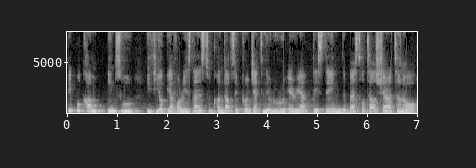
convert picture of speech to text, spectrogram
People come into Ethiopia, for instance, to conduct a project in a rural area. They stay in the best hotel, Sheraton or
